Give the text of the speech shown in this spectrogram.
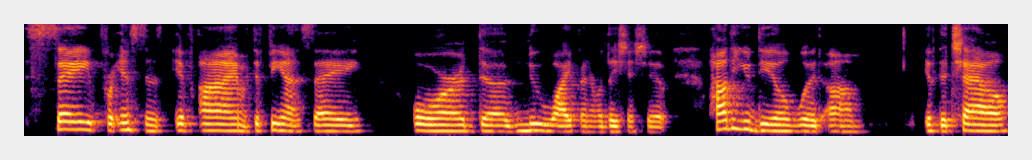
say, for instance, if I'm the fiance or the new wife in a relationship, how do you deal with um, if the child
